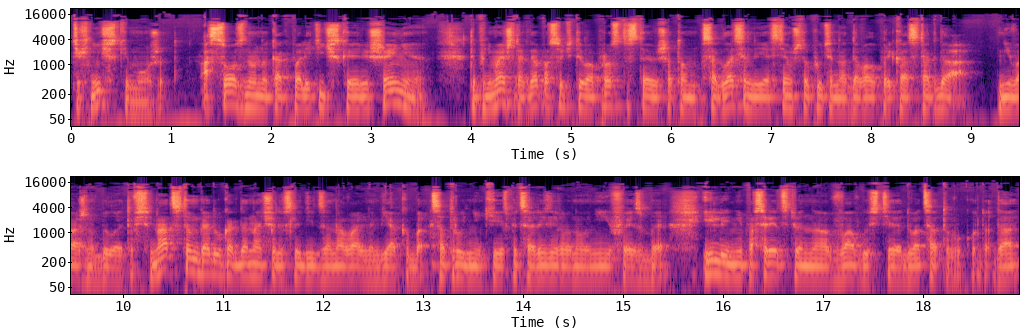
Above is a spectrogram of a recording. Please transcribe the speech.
Технически может осознанно как политическое решение, ты понимаешь, тогда, по сути, ты вопрос ставишь о том, согласен ли я с тем, что Путин отдавал приказ тогда, Неважно, было это в 2017 году, когда начали следить за Навальным якобы сотрудники специализированного НИИ ФСБ, или непосредственно в августе 2020 года. Да?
